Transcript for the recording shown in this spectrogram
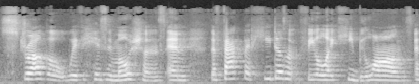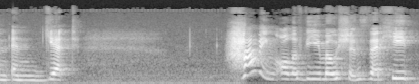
struggle with his emotions and the fact that he doesn't feel like he belongs and and yet having all of the emotions that he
